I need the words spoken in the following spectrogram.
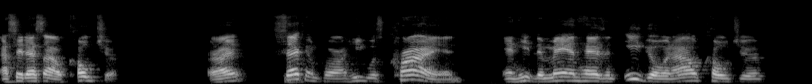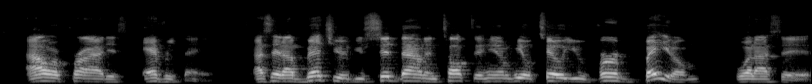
I say that's our culture, right? Second part, he was crying, and he the man has an ego in our culture. Our pride is everything. I said, I bet you if you sit down and talk to him, he'll tell you verbatim what I said.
